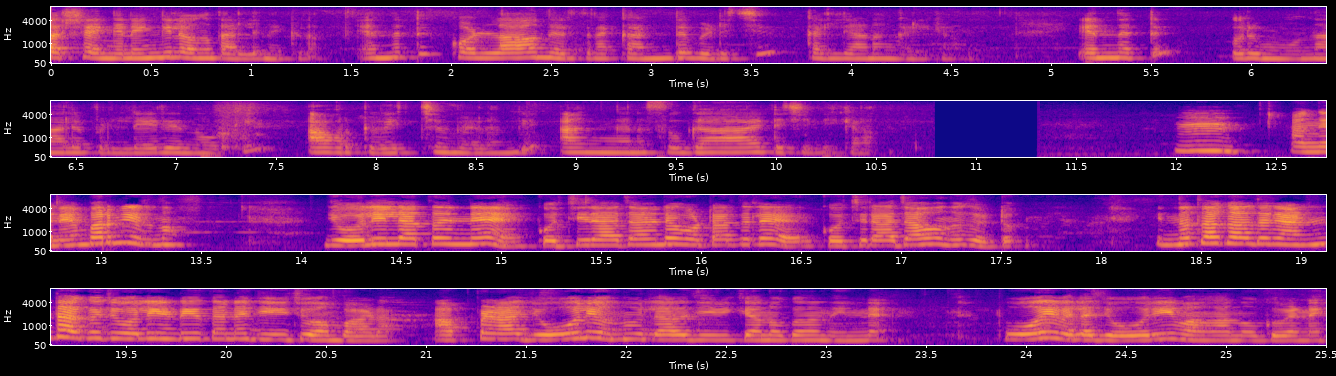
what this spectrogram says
വർഷം എങ്ങനെയെങ്കിലും അങ്ങ് തള്ളി നിൽക്കണം. എന്നിട്ട് കൊള്ളാവുന്ന ഒരുത്തിനെ കണ്ടുപിടിച്ച് കല്യാണം കഴിക്കണം. എന്നിട്ട് ഒരു മൂന്നാൽ പിള്ളേരെ നോക്കി അവർക്ക് വെച്ചും വിളമ്പി അങ്ങനെ സുഖമായിട്ട് ജീവിക്കണം. അങ്ങനെയും പറഞ്ഞിരുന്നു ജോലി ഇല്ലാത്ത തന്നെ കൊച്ചി രാജാവിന്റെ കൊട്ടാരത്തിലെ കൊച്ചി രാജാവ് ഒന്ന് കിട്ടും. ഇന്നത്തെ കാലത്ത് രണ്ടാൾക്ക് ജോലി ഉണ്ടെങ്കിൽ തന്നെ ജീവിച്ചു പോകാൻ പാടാം. അപ്പോഴാ ജോലി ഒന്നും ഇല്ലാതെ ജീവിക്കാൻ നോക്കുന്ന നിന്നെ. പോയി വല്ല ജോലിയും വാങ്ങാൻ നോക്കു വേണേ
